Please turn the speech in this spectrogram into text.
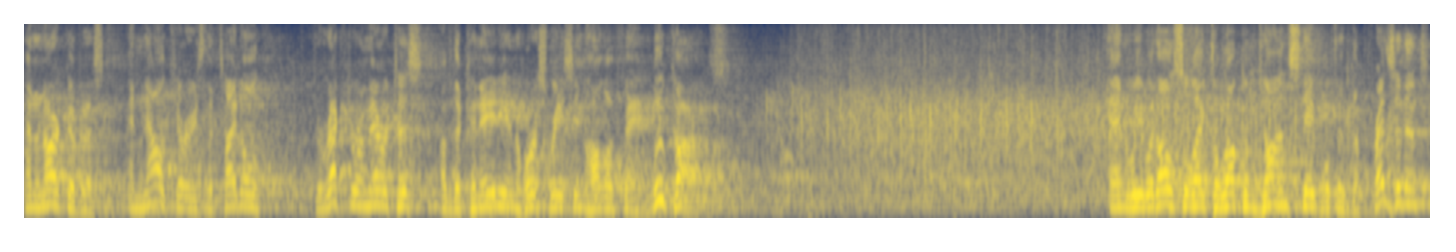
and an archivist, and now carries the title Director Emeritus of the Canadian Horse Racing Hall of Fame. Lou Cauz. And we would also like to welcome John Stapleton, the President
